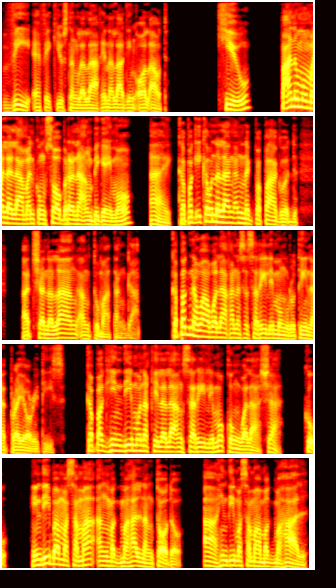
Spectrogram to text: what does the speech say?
V. FAQs ng lalaki na laging all out. Q. Paano mo malalaman kung sobra na ang bigay mo? Ay, kapag ikaw na lang ang nagpapagod at siya na lang ang tumatanggap. Kapag nawawala ka na sa sarili mong routine at priorities. Kapag hindi mo nakilala ang sarili mo kung wala siya. Q. Hindi ba masama ang magmahal ng todo? Ah, hindi masama magmahal.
